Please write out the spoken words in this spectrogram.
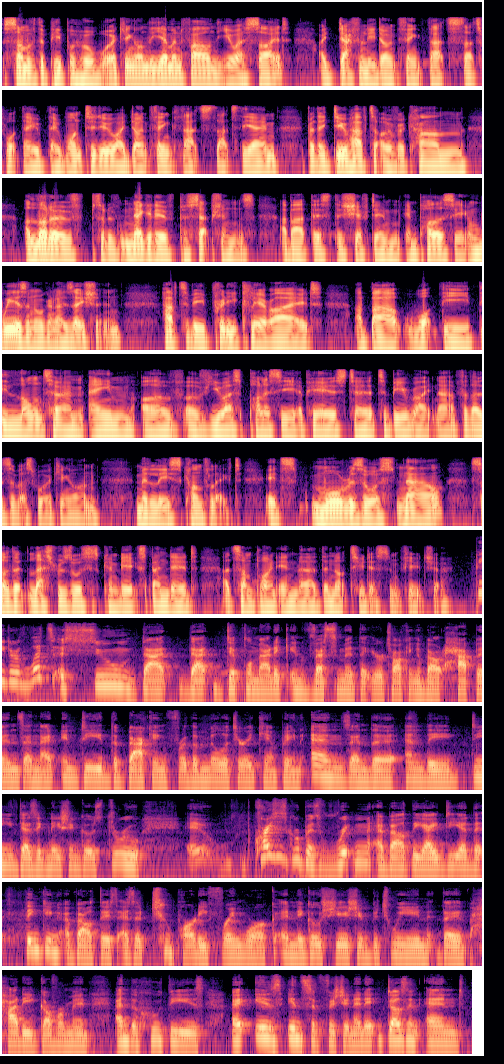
some of the people who are working on the Yemen file on the US side, I definitely don't think that's that's what they, they want to do. I don't think that's that's the aim, but they do have to overcome a lot of sort of negative perceptions about this this shift in in policy. And we as an organization have to be pretty clear-eyed about what the the long-term aim of of US policy appears to to be right now for those of us working on Middle East conflict. It's more resource now so that less resources can be expended at some point in the the not too distant future Peter, let's assume that that diplomatic investment that you're talking about happens and that indeed the backing for the military campaign ends and the and the de-designation goes through. It, Crisis Group has written about the idea that thinking about this as a two-party framework, a negotiation between the Hadi government and the Houthis uh, is insufficient and it doesn't end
